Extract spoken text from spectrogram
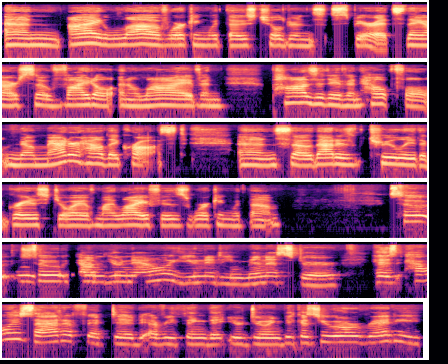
And I love working with those children's spirits. They are so vital and alive and positive and helpful no matter how they crossed. And so that is truly the greatest joy of my life is working with them. So, so um, you're now a unity minister. Has how has that affected everything that you're doing? Because you already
